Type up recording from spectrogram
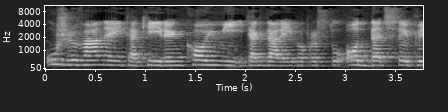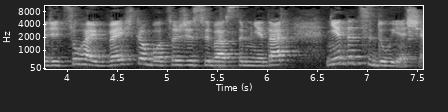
używanej takiej rękojmi i tak dalej po prostu oddać to i powiedzieć słuchaj weź to, bo coś jest chyba z tym nie tak, nie decyduję się.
